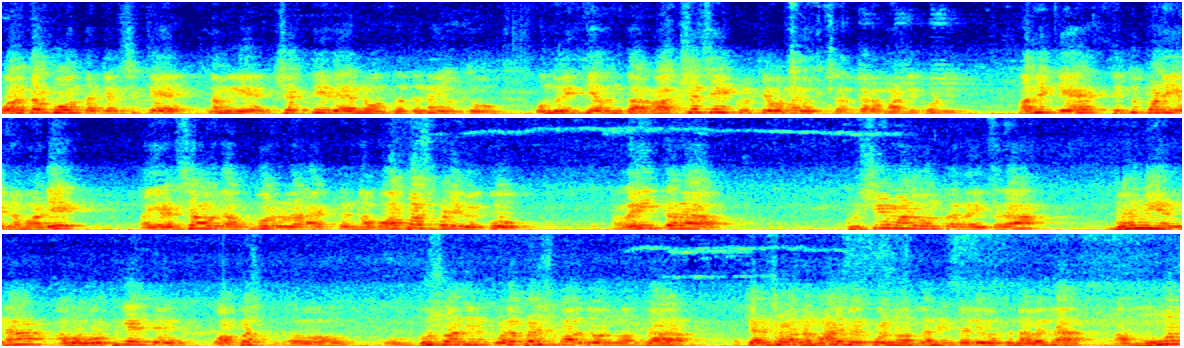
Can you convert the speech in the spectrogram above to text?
ಹೊರದಬ್ಬುವಂತ ಕೆಲಸಕ್ಕೆ ನಮಗೆ ಶಕ್ತಿ ಇದೆ ಅನ್ನುವಂಥದ್ದನ್ನ ಇವತ್ತು ಒಂದು ರೀತಿಯಾದಂಥ ರಾಕ್ಷಸಿ ಕೃತ್ಯವನ್ನು ಇವತ್ತು ಸರ್ಕಾರ ಮಾಡಲಿಕ್ಕೆ ಕೊಟ್ಟಿದೆ ಅದಕ್ಕೆ ತಿದ್ದುಪಡಿಯನ್ನು ಮಾಡಿ ಆ ಎರಡ್ ಸಾವಿರದ ಹದಿಮೂರರ ಆಕ್ಟ್ ಅನ್ನ ವಾಪಸ್ ಪಡಿಬೇಕು. ರೈತರ ಕೃಷಿ ಮಾಡುವಂತ ರೈತರ ಭೂಮಿಯನ್ನ ಅವರ ಒಪ್ಪಿಗೆ ಇಲ್ಲದೆ ವಾಪಸ್ ಭೂಸ್ವಾಧೀನಕ್ಕೆ ಒಳಪಡಿಸಬಾರದು ಅನ್ನುವಂತ ಕೆಲಸವನ್ನು ಮಾಡಬೇಕು ಅನ್ನುವಂತ ನಿಟ್ಟಲ್ಲಿ ಇವತ್ತು ನಾವೆಲ್ಲ ಆ ಮೂಲ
